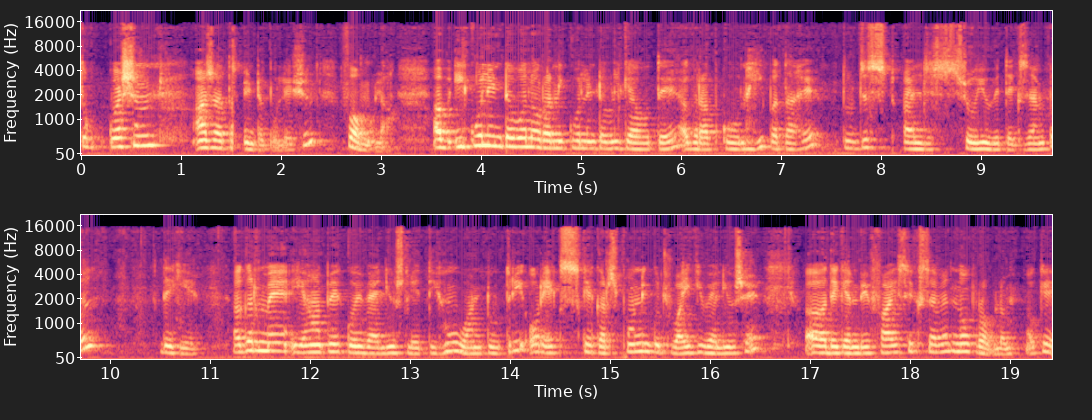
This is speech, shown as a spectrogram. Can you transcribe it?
तो क्वेश्चन आ जाता है इंटरपोलेशन फॉर्मूला अब इक्वल इंटरवल और अनइक्वल इंटरवल क्या होते हैं? अगर आपको नहीं पता है तो just I just show you with example देखिए, अगर मैं यहाँ पे कोई वैल्यूज़ लेती हूँ वन टू थ्री और एक्स के करस्पॉन्डिंग कुछ वाई की वैल्यूज़ है they can be five six seven no problem okay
